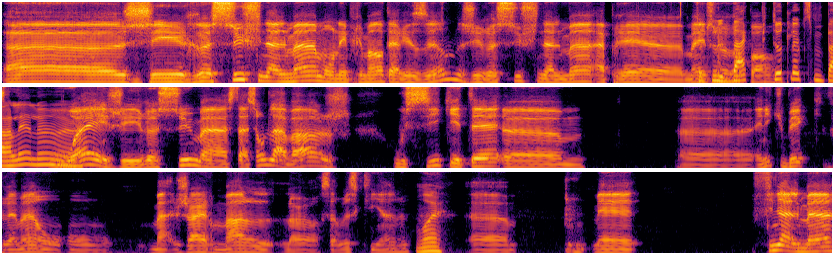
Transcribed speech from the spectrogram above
Euh, j'ai reçu finalement mon imprimante à résine. J'ai reçu finalement après euh, même le bac tout là, que tu me parlais là? Ouais, j'ai reçu ma station de lavage aussi qui était euh, euh, Anycubic. Vraiment, on, on ma- gère mal leur service client. là. Ouais. Euh, mais finalement,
